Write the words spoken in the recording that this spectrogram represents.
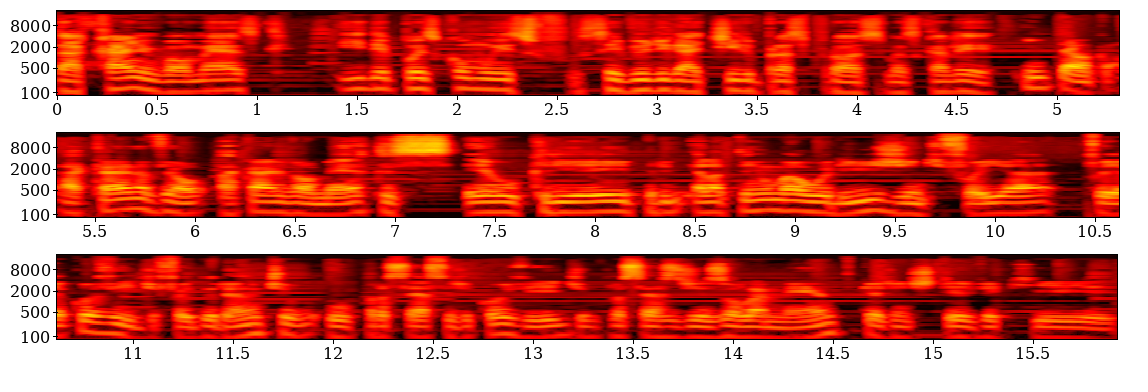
da Carnival Mask e depois como isso serviu de gatilho para as próximas, Calê? Então, a Carnival, a Carnival Masks eu criei, ela tem uma origem que foi a, foi a Covid, foi durante o, o processo de Covid, o processo de isolamento que a gente teve aqui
